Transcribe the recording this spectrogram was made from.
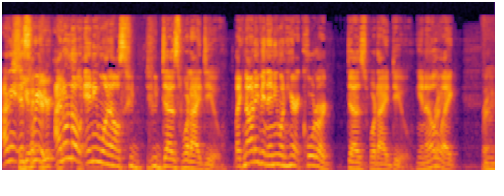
I mean, it's you- weird. you're- I don't know anyone else who who does what I do. Like, not even anyone here at Corridor does what I do. You know, Right. like Right.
